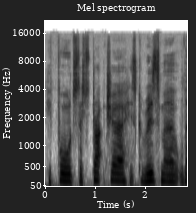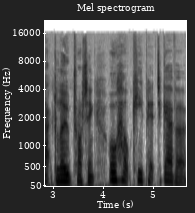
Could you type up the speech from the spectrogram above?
He forged the structure, his charisma, all that globe trotting, all helped keep it together.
